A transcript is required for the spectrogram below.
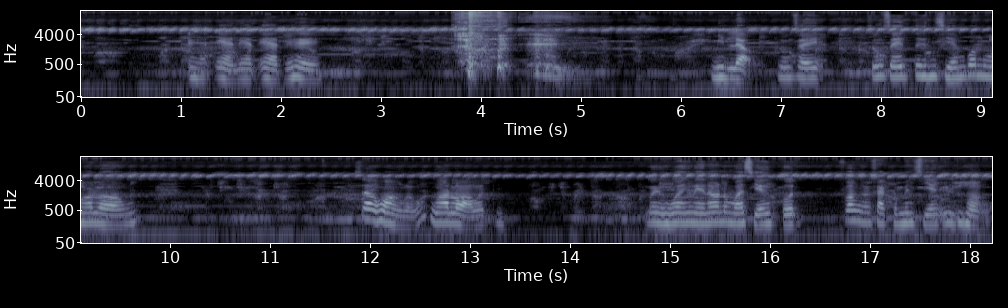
แอดแอดแอดอดเฮ้ยมิดแล้วสงสัยสงสัยตื่นเสียงก้นหัวหลองเศร้าห่วงหรอกหัวหลอวะติไม่ห่วงแน่นอนว่าเสียงตดฟังคักๆก็เป็นเสียงอื่นห่วง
